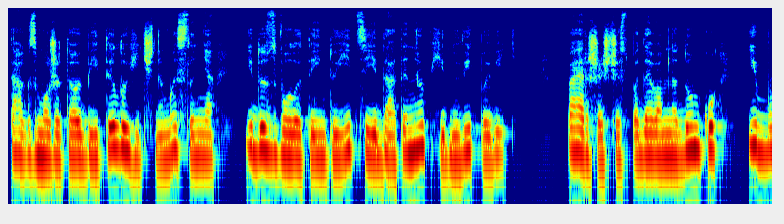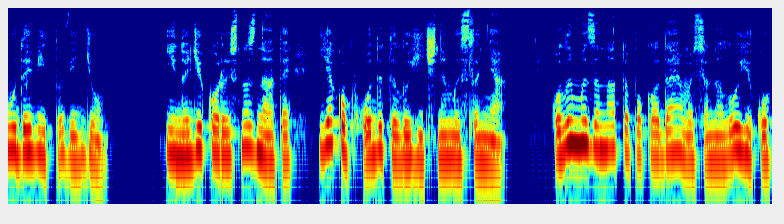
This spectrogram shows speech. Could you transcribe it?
Так зможете обійти логічне мислення і дозволити інтуїції дати необхідну відповідь. Перше, що спаде вам на думку, і буде відповіддю. Іноді корисно знати, як обходити логічне мислення. Коли ми занадто покладаємося на логіку,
